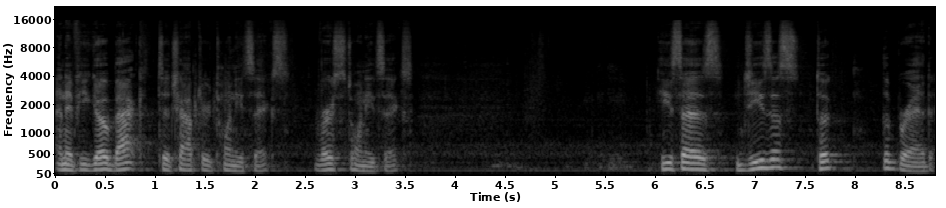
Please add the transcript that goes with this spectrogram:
And if you go back to chapter 26, verse 26, he says, Jesus took the bread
